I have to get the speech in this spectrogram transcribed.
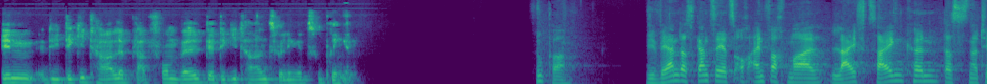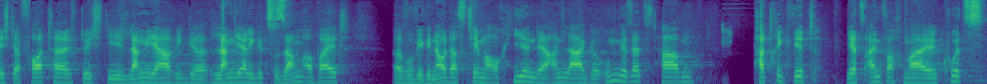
in die digitale Plattformwelt der digitalen Zwillinge zu bringen. Super. Wir werden das Ganze jetzt auch einfach mal live zeigen können. Das ist natürlich der Vorteil durch die langjährige, langjährige Zusammenarbeit, äh, wo wir genau das Thema auch hier in der Anlage umgesetzt haben. Patrick wird jetzt einfach mal kurz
